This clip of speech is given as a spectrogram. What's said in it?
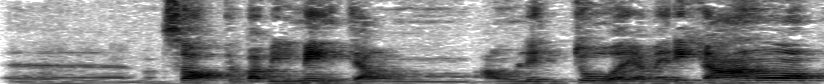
Eh, non so, probabilmente a un, a un lettore americano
